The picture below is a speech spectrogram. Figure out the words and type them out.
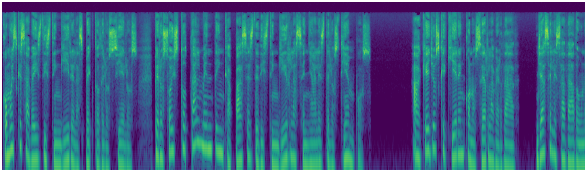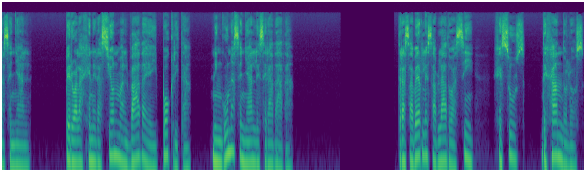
¿Cómo es que sabéis distinguir el aspecto de los cielos, pero sois totalmente incapaces de distinguir las señales de los tiempos? A aquellos que quieren conocer la verdad, ya se les ha dado una señal, pero a la generación malvada e hipócrita, ninguna señal les será dada. Tras haberles hablado así, Jesús, dejándolos,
